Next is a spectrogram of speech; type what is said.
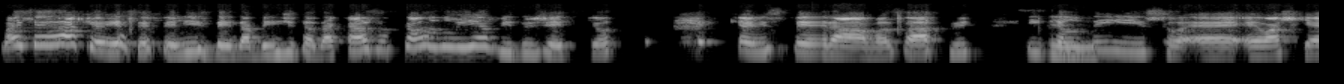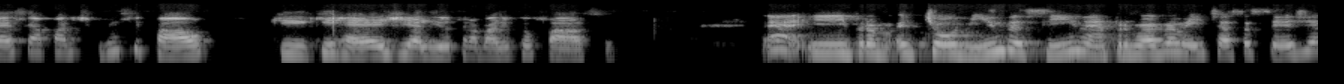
Mas será que eu ia ser feliz dentro da bendita da casa? Porque ela não ia vir do jeito que eu, que eu esperava, sabe? Então Sim. tem isso. É, eu acho que essa é a parte principal que, que rege ali o trabalho que eu faço. É, e te ouvindo assim, né, provavelmente essa seja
